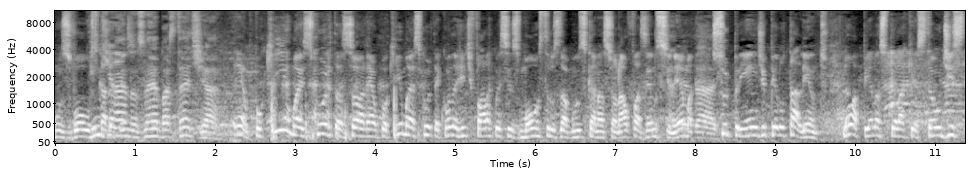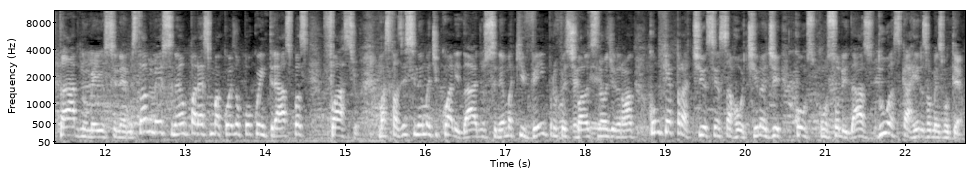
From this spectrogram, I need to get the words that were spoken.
alguns voos 20 cada anos anos, né? Bastante já. É, um pouquinho mais curta só, né? Um pouquinho mais curta. É quando a gente fala com esses monstros da música nacional fazendo cinema, é surpreende pelo talento. Não apenas pela questão de estar no meio cinema. Estar no meio cinema parece uma coisa um pouco, entre aspas, fácil. Mas fazer cinema de qualidade, um cinema que vem pro com Festival certeza. de Cinema de Gramado, como que é pra ti, assim, essa rotina de cons consolidar as duas carreiras ao mesmo tempo?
